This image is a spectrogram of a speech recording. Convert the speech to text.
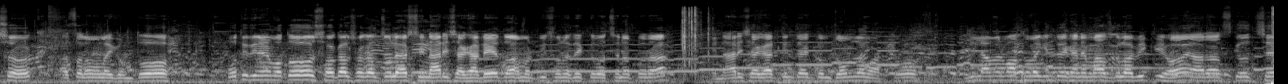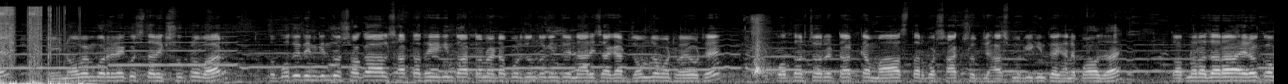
দর্শক, আসসালামু আলাইকুম। তো প্রতিদিনের মতো সকাল সকাল চলে আসছি নারিশা ঘাটে। তো আমার পিছনে দেখতে পাচ্ছেন আপনারা, এই নারিশা ঘাট কিন্তু একদম জমজমাট। তো নিলামের মাধ্যমে কিন্তু এখানে মাছগুলো বিক্রি হয়। আর আজকে হচ্ছে এই নভেম্বরের একুশ তারিখ শুক্রবার। তো প্রতিদিন কিন্তু সকাল সাতটা থেকে কিন্তু আটটা, নয়টা পর্যন্ত কিন্তু এই নারিশা ঘাট জমজমাট হয়ে ওঠে। পদ্মার চরের টাটকা মাছ, তারপর শাকসবজি, হাঁস মুরগি কিন্তু এখানে পাওয়া যায়। তো আপনারা যারা এরকম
